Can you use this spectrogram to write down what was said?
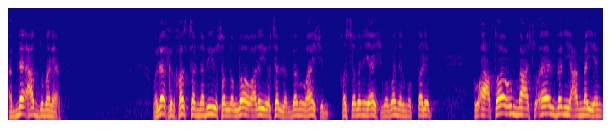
أبناء عبد مناف. ولكن خص النبي صلى الله عليه وسلم بنو هاشم خص بني هاشم وبني المطلب وأعطاهم مع سؤال بني عميهم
